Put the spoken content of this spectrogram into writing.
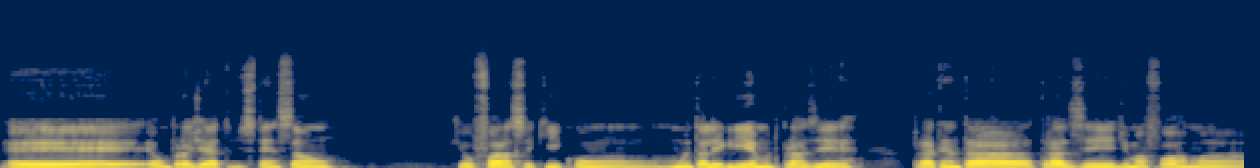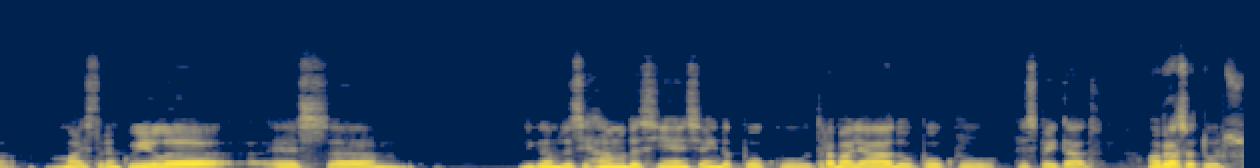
É, é um projeto de extensão que eu faço aqui com muita alegria, muito prazer, para tentar trazer de uma forma mais tranquila essa, digamos, esse ramo da ciência ainda pouco trabalhado ou pouco respeitado. Um abraço a todos.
